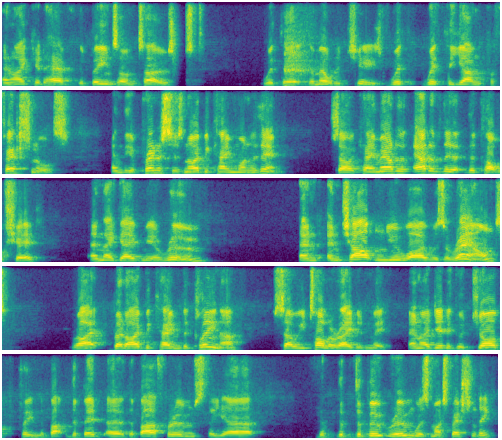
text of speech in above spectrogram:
and I could have the beans on toast with the, the melted cheese with, with the young professionals and the apprentices, and I became one of them. So I came out of, out of the, the coal shed and they gave me a room, and, and Charlton knew I was around, right? But I became the cleaner, so he tolerated me. And I did a good job, cleaned the, the, bed, uh, the bathrooms, the, uh, the, the, the boot room was my specialty.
